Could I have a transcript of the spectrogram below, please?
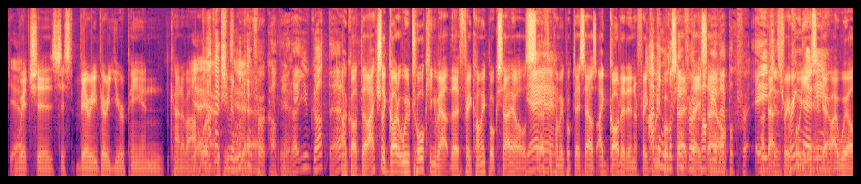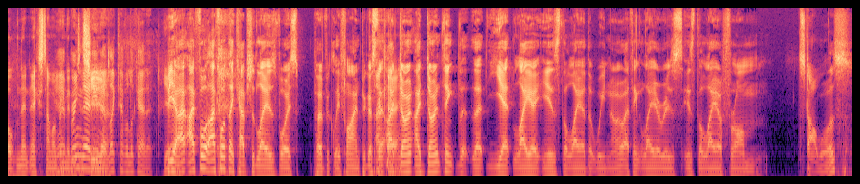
yeah. which is just very, very European kind of artwork. yeah. I've actually been Yeah. looking for a copy of that. You've got that. I got that. I actually got it. We were talking about the free comic book sales, Yeah, uh, yeah. free comic book day sales. I got it in a free I've comic been book looking for a copy of sale that book for ages. about ages. three or four years in. ago. I will. Ne- next time I'll yeah, bring that bring into that the in. studio. I'd like to have a look at it. But yeah, I, I thought I thought they captured Leia's voice perfectly fine because they- I don't I don't think that, that yet Leia is the Leia that we know. I think Leia is is the Leia from Star Wars.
